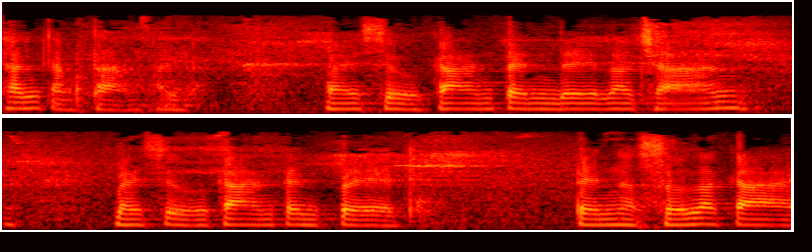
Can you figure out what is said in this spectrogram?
ชั้นต่างๆกันไปสู่การเป็นเดรัจฉาน ไปสู่การเป็นเปรต เป็นอสุรกาย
